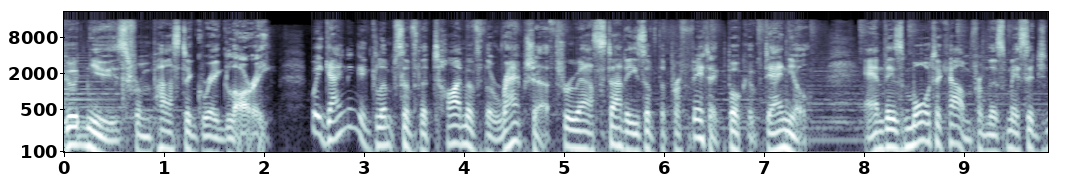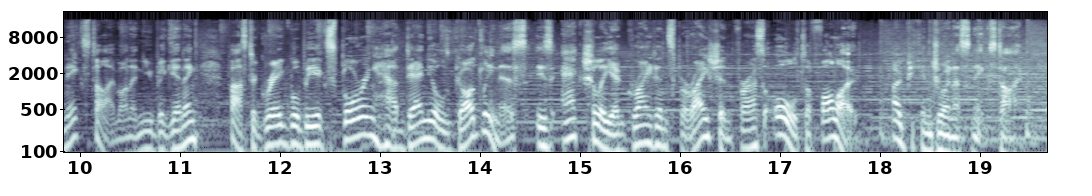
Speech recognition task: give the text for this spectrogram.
Good news from Pastor Greg Laurie. We're gaining a glimpse of the time of the rapture through our studies of the prophetic book of Daniel. And there's more to come from this message next time on A New Beginning. Pastor Greg will be exploring how Daniel's godliness is actually a great inspiration for us all to follow. Hope you can join us next time.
